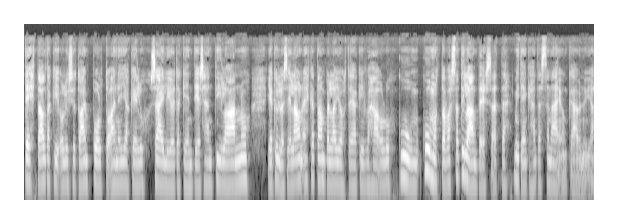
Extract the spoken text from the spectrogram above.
tehtaaltakin olisi jotain polttoainejakelusäiliöitä kenties hän tilannut. Ja kyllä siellä on ehkä Tampelan johtajakin vähän ollut kuum- kuumottavassa tilanteessa, että mitenköhän tässä näin on käynyt. Ja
